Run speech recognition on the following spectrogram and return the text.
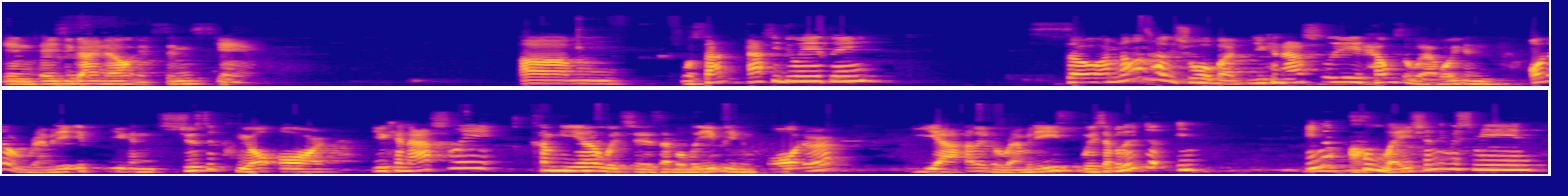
In case you guys know, it's Sims game. Um, was that actually do anything? So I'm not entirely sure, but you can actually help survival. You can order a remedy if you can choose to cure, or you can actually come here, which is I believe you can order, yeah, highlight the remedies, which I believe the in inoculation, which means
